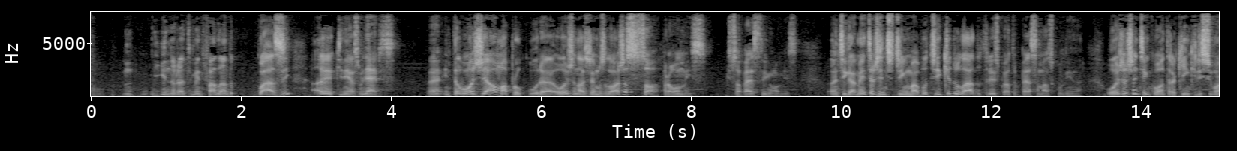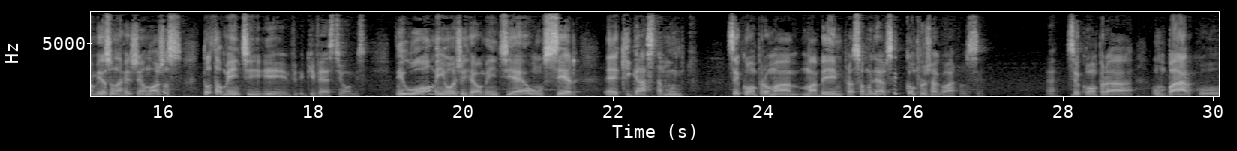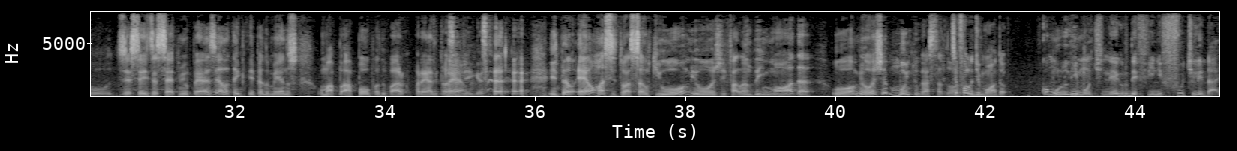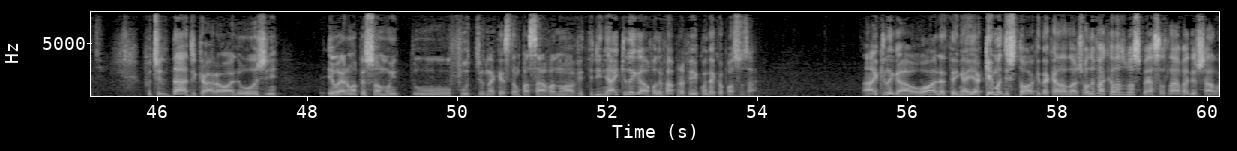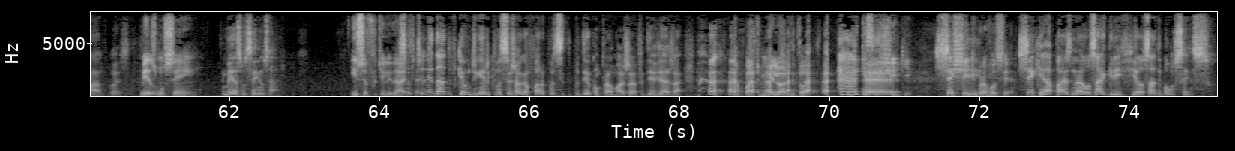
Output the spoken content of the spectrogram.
ignorantemente falando, quase eh, que nem as mulheres. né? Então hoje há uma procura, hoje nós vemos lojas só para homens, que só vestem homens. Antigamente a gente tinha uma boutique e do lado três, quatro peças masculinas. Hoje a gente encontra aqui em Criciúma mesmo, na região, lojas totalmente eh, que vestem homens. E o homem hoje realmente é um ser é, que gasta muito. Você compra uma, uma BM para sua mulher, você compra um Jaguar para você. É? Você compra um barco 16, 17 mil pés e ela tem que ter pelo menos uma, a polpa do barco para ela e para as amigas. então é uma situação que o homem hoje, falando em moda, o homem hoje é muito gastador. Você fala de moda. Como o Lee Montenegro define futilidade? Futilidade, cara, olha, hoje eu era uma pessoa muito fútil na questão, passava numa vitrine, ai que legal, vou levar para ver quando é que eu posso usar. Ai, que legal. Olha, tem aí a queima de estoque daquela loja. Vou levar aquelas duas peças lá, vai deixar lá coisa. Mesmo sem? Mesmo sem usar. Isso é futilidade? Isso é futilidade, porque é um dinheiro que você joga fora que você podia comprar uma joia e podia viajar. É a parte melhor de todas. O que é, é chique? Chique, chique para você? Chique, rapaz, não é usar grife, é usar de bom senso.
